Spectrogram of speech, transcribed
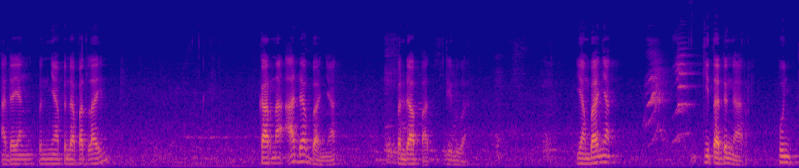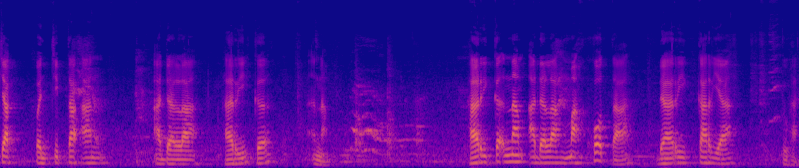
Ada yang punya pendapat lain? Karena ada banyak pendapat di luar. Yang banyak kita dengar, puncak penciptaan adalah hari ke-6. Hari ke-6 adalah mahkota dari karya Tuhan.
